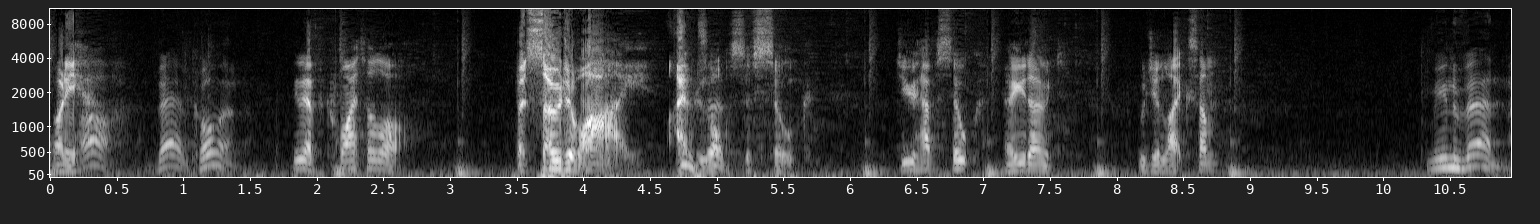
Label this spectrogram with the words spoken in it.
What do you have? Ah, välkommen. You have quite a lot. But so do I! I have lots of silk. Do you have silk? No you don't. Would you like some? Min vän,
